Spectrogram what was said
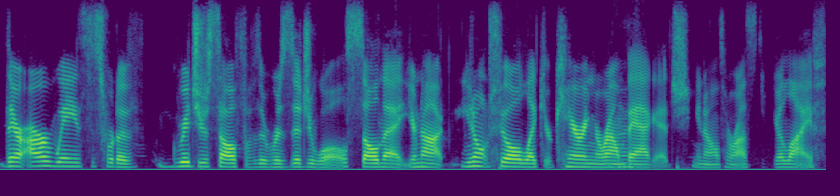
there are ways to sort of rid yourself of the residuals so that you're not you don't feel like you're carrying around right. baggage you know the rest of your life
